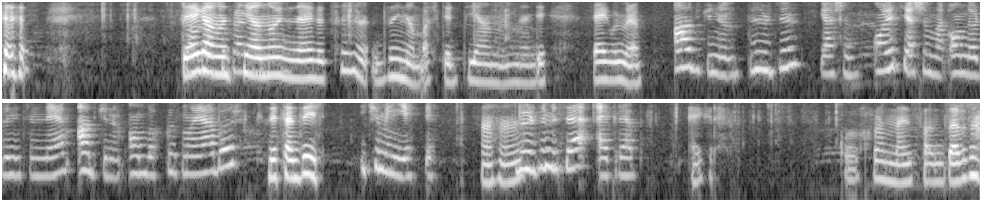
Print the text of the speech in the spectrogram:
Dəqiq amma Sonraki Tiano idi, nə idi? C ilə, başlayır. Diano nədir? Dəqiq bilmirəm. Ad günüm, bürcün, yaşın. 13 yaşım var, 14-ün içindəyəm. Ad günüm 19 noyabr. Neçənci il? 2007. Aha. Bürcüm isə Əqrəb. Əqrəb. Qorxuram məni sancarsan.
